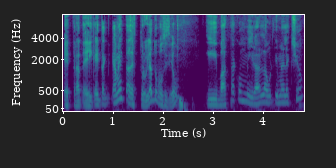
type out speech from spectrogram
estratégica y tácticamente a destruir a tu posición. Y basta con mirar la última elección,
